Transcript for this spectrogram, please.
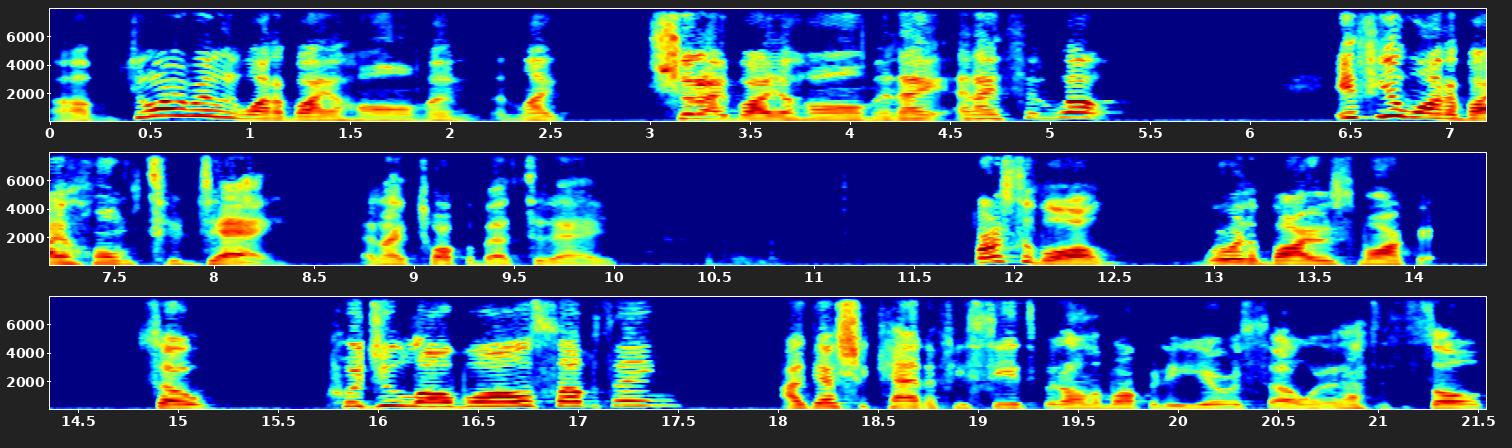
Um, do I really want to buy a home? And, and like, should I buy a home? And I and I said, well, if you want to buy a home today, and I talk about today, first of all, we're in a buyer's market. So could you lowball something? I guess you can if you see it's been on the market a year or so and it hasn't sold.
